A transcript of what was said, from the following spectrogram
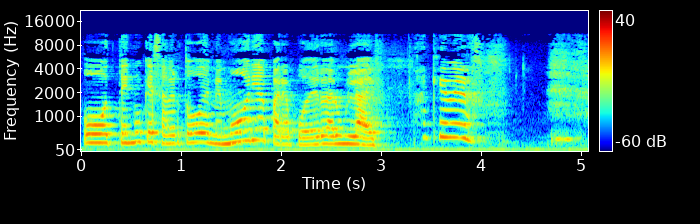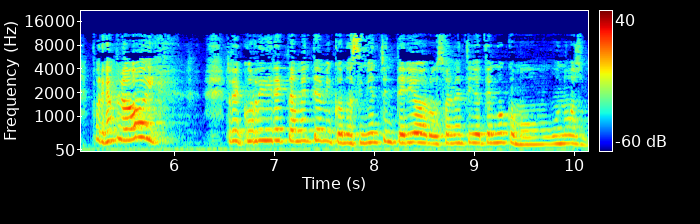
O tengo que saber todo de memoria para poder dar un live. Hay que ver. Por ejemplo, hoy recurrí directamente a mi conocimiento interior. Usualmente yo tengo como unos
